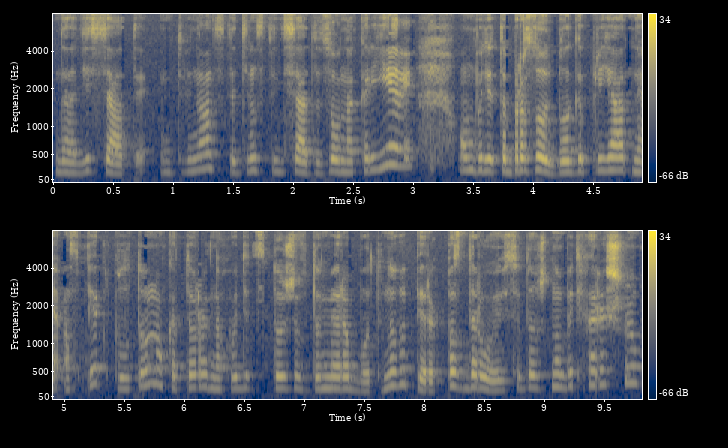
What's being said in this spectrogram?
да, 10, 12, 11, 10 зона карьеры. Он будет образовывать благоприятный аспект Плутону, который находится тоже в доме работы. Ну, во-первых, по здоровью все должно быть хорошо.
